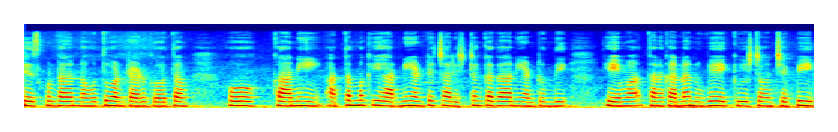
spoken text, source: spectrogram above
చేసుకుంటారని నవ్వుతూ అంటాడు గౌతమ్. ఓ కానీ అత్తమ్మకి హర్ని అంటే చాలా ఇష్టం కదా అని అంటుంది. హేమ తనకన్నా నువ్వే ఎక్కువ ఇష్టం అని చెప్పి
